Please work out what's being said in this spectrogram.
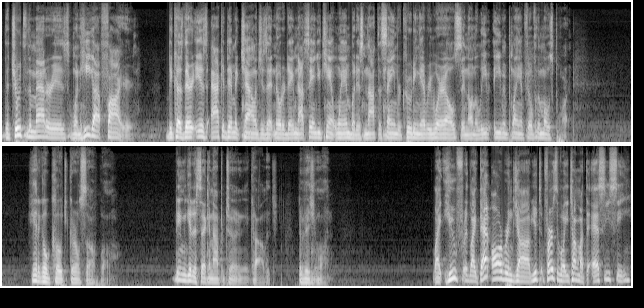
The truth of the matter is, when he got fired, because there is academic challenges at Notre Dame. Not saying you can't win, but it's not the same recruiting everywhere else and on the even playing field for the most part. He had to go coach girls softball. Didn't even get a second opportunity in college, Division One. Like Hugh, like that Auburn job. You first of all, you're talking about the SEC.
